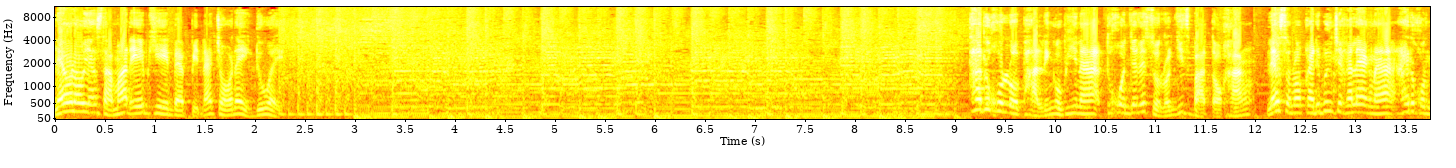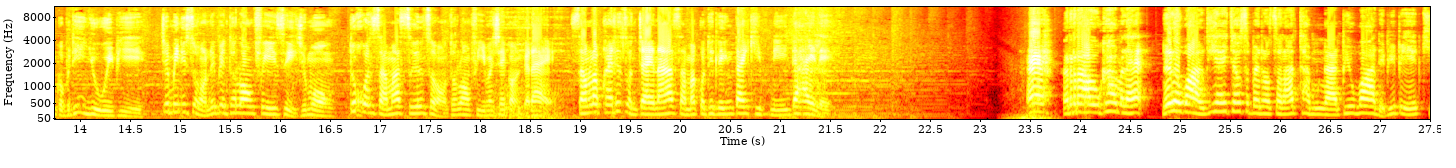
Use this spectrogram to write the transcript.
แล้วเรายังสามารถ AFK แบบปิดหน้าจอได้อีกด้วย ถ้าทุกคนโหลดผ่านลิงก์ของพี่นะ ทุกคนจะได้ส่วนลด 20 บาทต่อครั้ง และสำหรับใครที่เพิ่งใช้ครั้งแรกนะ ให้ทุกคนกดไปที่ UVP จะมีในส่วนของที่เป็นทดลองฟรี 4 ชั่วโมง ทุกคนสามารถซื้อส่วนของทดลองฟรีมาใช้ก่อนก็ได้สำหรับใครที่สนใจนะ สามารถกดที่ลิงก์ใต้คลิปนี้ได้เลยอะเราเข้ามาแล้ว ในระหว่างที่ให้เจ้าสเปนโนซารัสทำงานพี่ว่าเดี๋ยวพี่ไป FK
